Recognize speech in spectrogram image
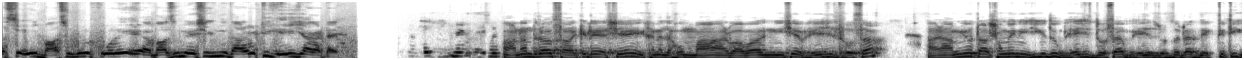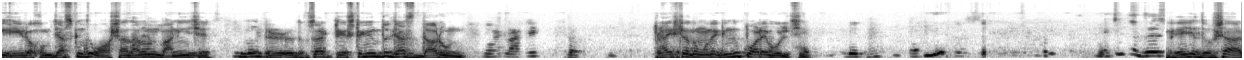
আসছে ওই বাসগুলো করে বাসগুলো এসে কিন্তু দাঁড়াবে ঠিক এই জায়গাটায়। আনন্দরাও সার্কেলে এসে এখানে দেখো মা আর বাবা নিচে ভেজ ধোসা। আর আমিও তার সঙ্গে নিয়েছি কিন্তু ভেজ ধোসা ভেজ ধোসাটা দেখতে ঠিক এইরকম জাস্ট কিন্তু অসাধারণ বানিয়েছে। ধোসার টেস্টটা কিন্তু জাস্ট দারুণ। প্রাইসটা তোমাদের কিন্তু পরে বলছি। ভেজ ধোসার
